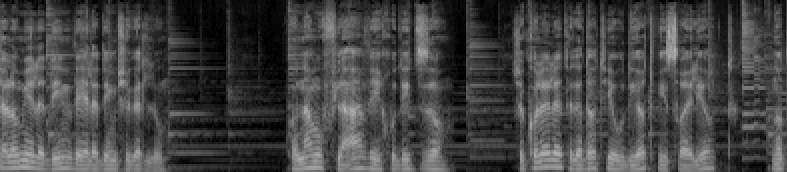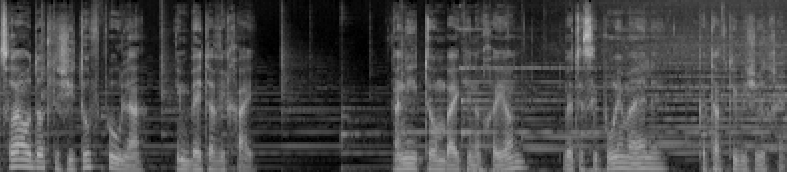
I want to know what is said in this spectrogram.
שלום ילדים וילדים שגדלו. עונה מופלאה וייחודית זו, שכוללת אגדות יהודיות וישראליות, נוצרה הודות לשיתוף פעולה עם בית אביחי. אני תום בייקין אוחיון, ואת הסיפורים האלה כתבתי בשבילכם.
